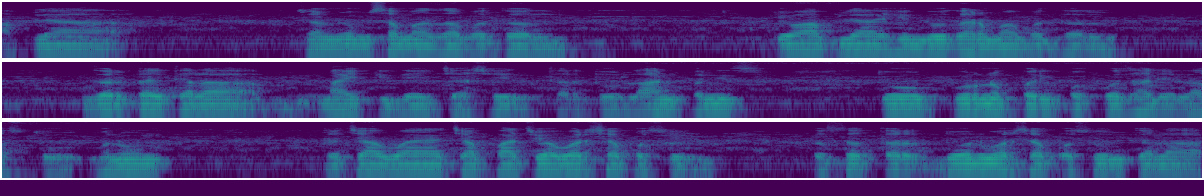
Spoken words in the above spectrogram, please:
आपल्या जंगम समाजाबद्दल किंवा आपल्या हिंदू धर्माबद्दल जर काही त्याला माहिती द्यायची असेल तर तो लहानपणीच तो पूर्ण परिपक्व झालेला असतो. म्हणून त्याच्या वयाच्या पाचव्या वर्षापासून तसं तर दोन वर्षापासून त्याला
